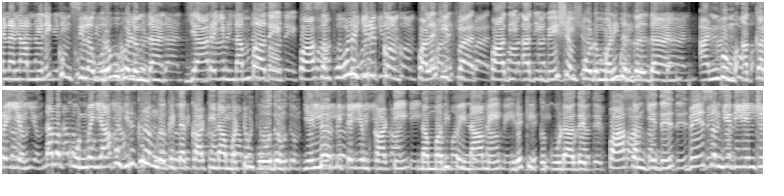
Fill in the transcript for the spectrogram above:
என நாம் நினைக்கும் சில உறவுகளும் தான். யாரையும் நம்பாதே. பாசம் போல இருக்கும். பழகிப்பார். பாதி அதில் வேஷம் போடும் மனிதர்கள் தான். அன்பும் அக்கறையும் நமக்கு உண்மையாக இருக்கிறவங்க கிட்ட காட்டினா மட்டும் போதும். எல்லோர்கிட்டையும் காட்டி நம் மதிப்பை நாமே இறக்கிக்க கூடாது. பாசம் எது? வேஷம் எது என்று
